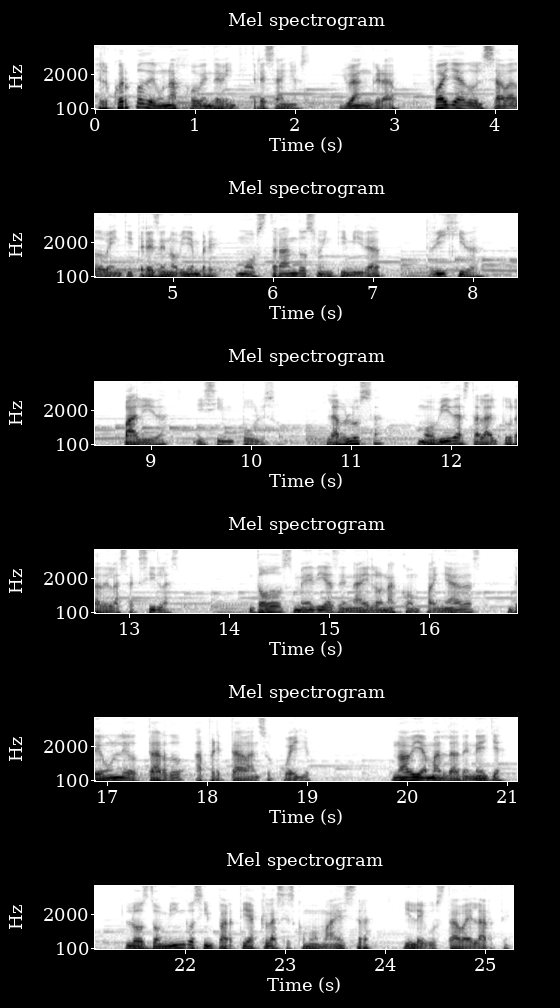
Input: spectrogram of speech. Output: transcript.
El cuerpo de una joven de 23 años, Joan Graf, fue hallado el sábado 23 de noviembre mostrando su intimidad rígida, pálida y sin pulso. La blusa movida hasta la altura de las axilas. Dos medias de nylon acompañadas de un leotardo apretaban su cuello. No había maldad en ella. Los domingos impartía clases como maestra y le gustaba el arte.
